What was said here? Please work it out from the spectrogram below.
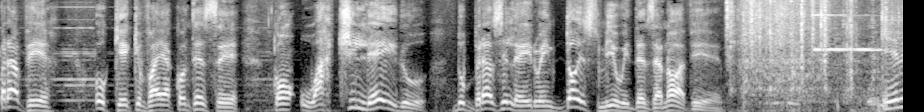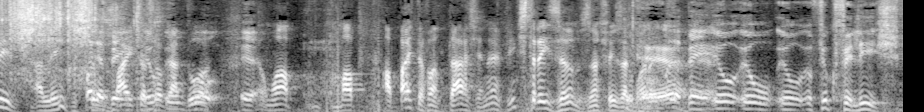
para ver o que, que vai acontecer com o artilheiro do brasileiro em 2019. E ele, além de ser Olha um bem, baita eu- eu jogador, vou- é uma, uma, uma baita vantagem, né? 23 anos, né? Fez agora. Olha bem, eu, eu, eu, eu fico feliz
